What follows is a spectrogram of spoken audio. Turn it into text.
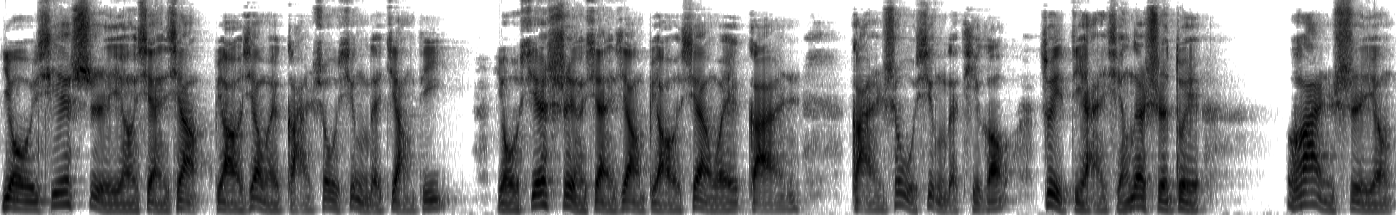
有些适应现象表现为感受性的降低，有些适应现象表现为感。感受性的提高，最典型的是对暗适应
